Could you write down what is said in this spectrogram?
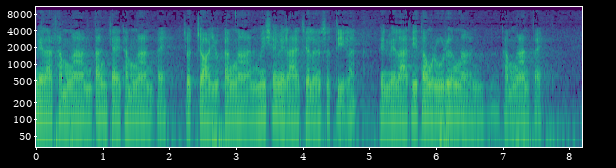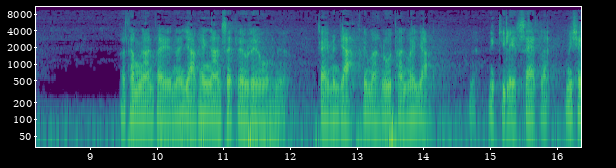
เวลาทำงานตั้งใจทำงานไป จดจ่ออยู่กับงาน ไม่ใช่เวลาเจริญสติละ เป็นเวลาที่ต้องรู้เรื่องงานทำงานไปเราทำงานไปนะอยากให้งานเสร็จเร็วๆเนี่ย ใจมันอยากขึ้นมารู้ทันว่าอยากนี่กิเลสแทรกแล้วไม่ใช่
